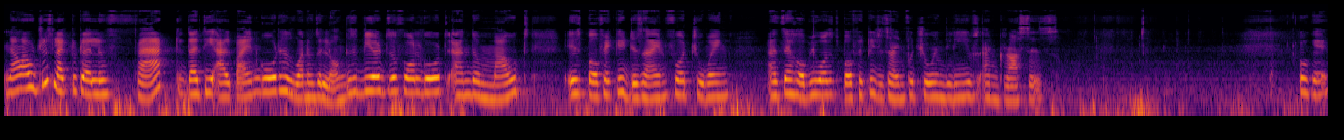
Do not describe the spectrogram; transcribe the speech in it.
Now I would just like to tell a fact that the alpine goat has one of the longest beards of all goats and the mouth is perfectly designed for chewing as their herbivores it's perfectly designed for chewing leaves and grasses. Okay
